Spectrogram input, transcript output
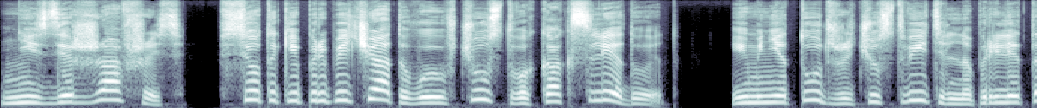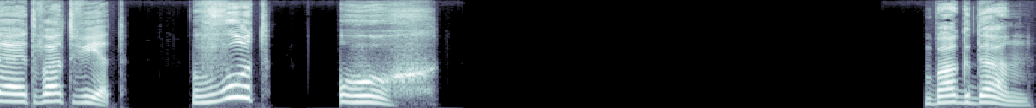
Не сдержавшись, все-таки припечатываю в чувствах как следует, и мне тут же чувствительно прилетает в ответ. Вот, ох. Богдан.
